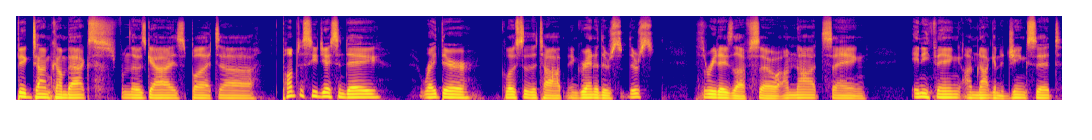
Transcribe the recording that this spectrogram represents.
big time comebacks from those guys. But uh, pumped to see Jason Day right there, close to the top. And granted, there's there's three days left, so I'm not saying anything. I'm not going to jinx it.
